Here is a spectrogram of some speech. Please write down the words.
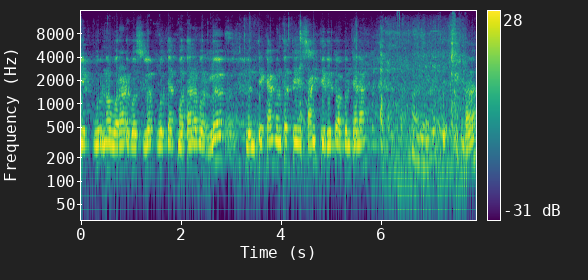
ते पूर्ण वराड बसलं पोत्यात मतार भरलं. आणि ते काय म्हणतात ते साहित्य देतो आपण त्याला. हा?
